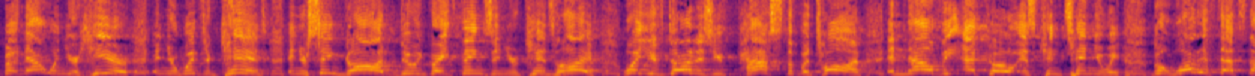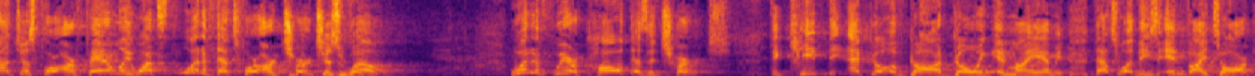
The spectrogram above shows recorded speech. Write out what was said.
But now, when you're here and you're with your kids and you're seeing God doing great things in your kid's life, what you've done is you've passed the baton and now the echo is continuing. But what if that's not just for our family? What's, what if that's for our church as well? What if we are called as a church? to keep the echo of God going in Miami. That's what these invites are.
